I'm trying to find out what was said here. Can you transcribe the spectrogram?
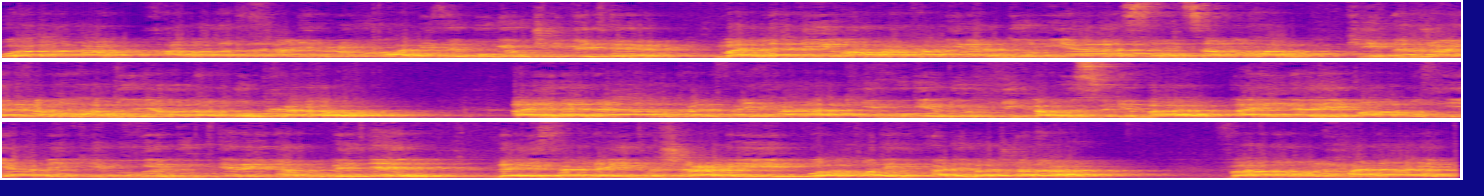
وخبر زجاني بعمرها بزبوغ وشيمتر ما الذي غرك من الدنيا سنس مهب كنا جايك مهب دنيا ورغب كرو أين دارك الفيحاء كي بوغ برحيك أبو سنبار أين بوغ بتئل ليس ليت شعري وقرب أربا شرا فارغ الحدائق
